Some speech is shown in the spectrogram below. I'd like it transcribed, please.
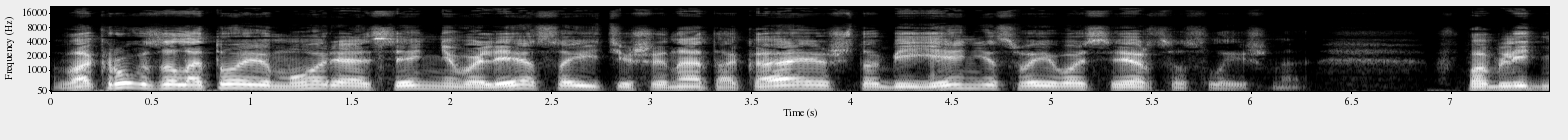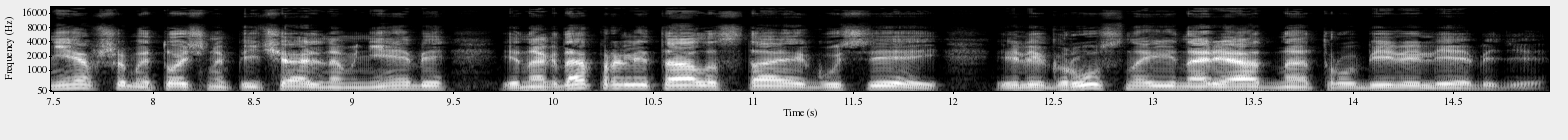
Вокруг золотое море осеннего леса и тишина такая, что биение своего сердца слышно. В побледневшем и точно печальном небе иногда пролетала стая гусей или грустно и нарядно трубили лебеди.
